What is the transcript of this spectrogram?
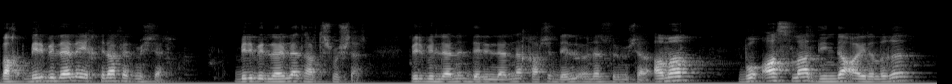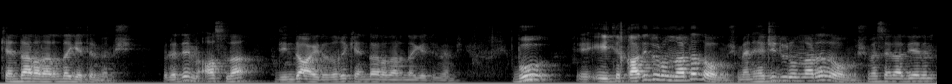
bak birbirleriyle ihtilaf etmişler. Birbirleriyle tartışmışlar. Birbirlerinin delillerine karşı delil öne sürmüşler. Ama bu asla dinde ayrılığı kendi aralarında getirmemiş. Öyle değil mi? Asla dinde ayrılığı kendi aralarında getirmemiş. Bu e, itikadi durumlarda da olmuş, menheci durumlarda da olmuş. Mesela diyelim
